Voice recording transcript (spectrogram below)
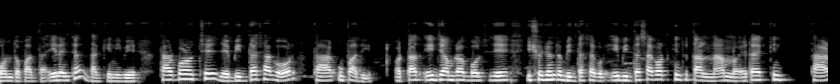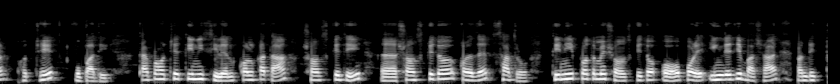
বন্দ্যোপাধ্যায় এই লাইনটা দাগিয়ে নিবে। তারপর হচ্ছে যে বিদ্যাসাগর তার উপাধি। অর্থাৎ এই যে আমরা বলছি যে ঈশ্বরচন্দ্র বিদ্যাসাগর, এই বিদ্যাসাগর কিন্তু তার নাম নয়, এটা কিন্তু তার হচ্ছে উপাধি। তারপর হচ্ছে তিনি ছিলেন কলকাতা সংস্কৃতি সংস্কৃত কলেজের ছাত্র। তিনি প্রথমে সংস্কৃত ও পরে ইংরেজি ভাষায় পাণ্ডিত্য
